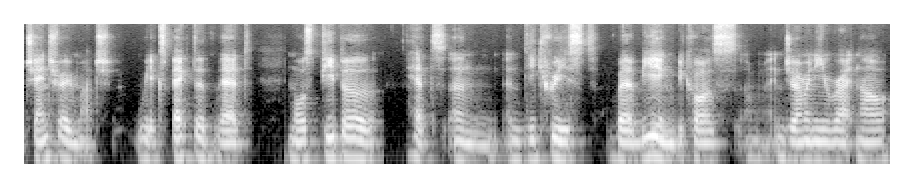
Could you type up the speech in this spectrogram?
change very much. We expected that most people had an, a decreased well-being because um, in Germany right now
